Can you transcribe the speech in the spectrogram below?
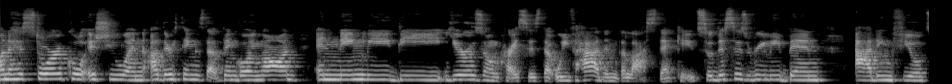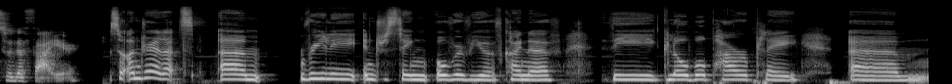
on a historical issue and other things that have been going on, and namely the Eurozone crisis that we've had in the last decade. So this has really been adding fuel to the fire. So, Andrea, that's um, really interesting overview of kind of the global power play um,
